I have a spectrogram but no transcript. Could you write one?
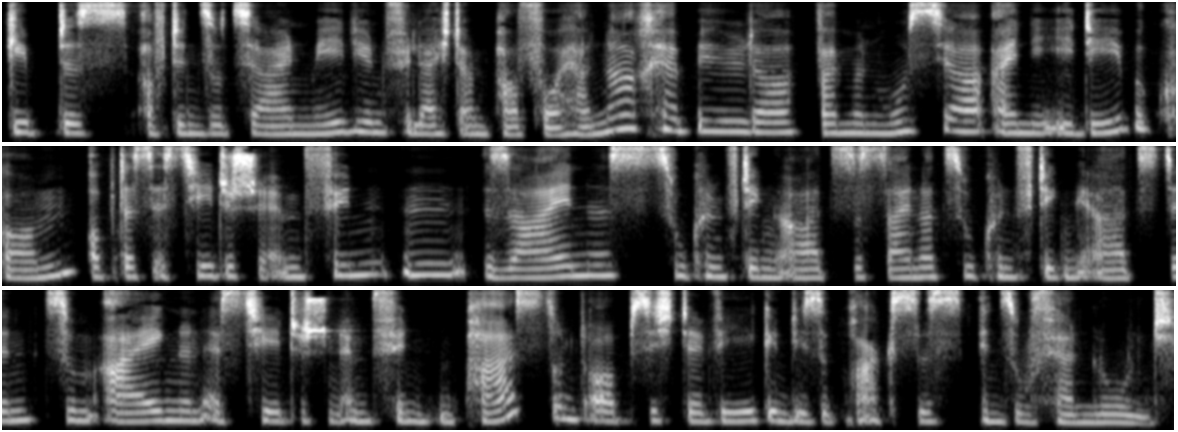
Gibt es auf den sozialen Medien vielleicht ein paar Vorher-Nachher-Bilder? Weil man muss ja eine Idee bekommen, ob das ästhetische Empfinden seines zukünftigen Arztes, seiner zukünftigen Ärztin zum eigenen ästhetischen Empfinden passt und ob sich der Weg in diese Praxis insofern lohnt.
